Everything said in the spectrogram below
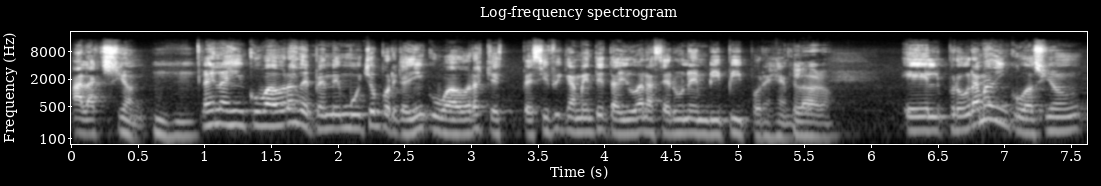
a la acción. Las incubadoras dependen mucho porque hay incubadoras que específicamente te ayudan a hacer un MVP, por ejemplo. Claro. El programa de incubación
